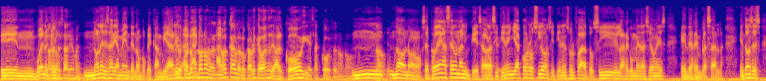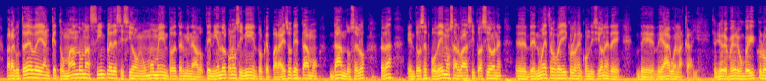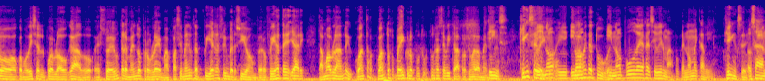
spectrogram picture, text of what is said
Bueno, no necesariamente. no necesariamente, no, porque cambiar. no, no, no, no, el cable, los cables que van de alcohol y esas cosas, no, no. Mm, no, no, se pueden hacer una limpieza. Ahora, si tienen ya corrosión, si tienen sulfato, sí, la recomendación es, de reemplazarla. Entonces, para que ustedes vean que tomando una simple decisión en un momento determinado, teniendo el conocimiento que para eso que estamos dándoselo, ¿verdad? Entonces podemos salvar situaciones eh, de nuestros vehículos en condiciones de, de agua en las calles. Señores, mire, un vehículo, como dice el pueblo ahogado, eso es un tremendo problema. Fácilmente usted pierde su inversión. Pero fíjate, Yari, estamos hablando, ¿y cuántos, cuántos vehículos tú, recibiste aproximadamente? 15. 15 vehículos. y, Solamente tú. Y no pude recibir más porque no me cabía. 15. O sea,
